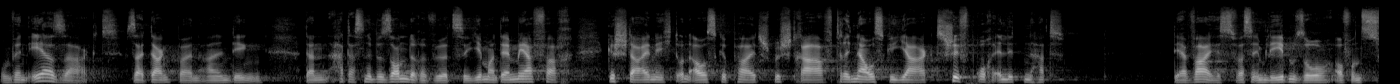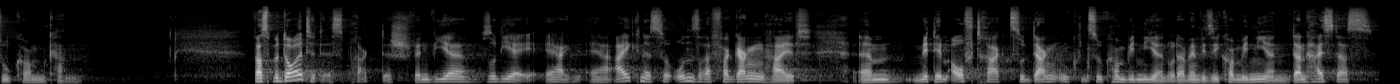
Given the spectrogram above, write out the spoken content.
Und wenn er sagt, seid dankbar in allen Dingen, dann hat das eine besondere Würze. Jemand, der mehrfach gesteinigt und ausgepeitscht, bestraft, hinausgejagt, Schiffbruch erlitten hat, der weiß, was im Leben so auf uns zukommen kann. Was bedeutet es praktisch, wenn wir so die Ereignisse unserer Vergangenheit ähm, mit dem Auftrag zu danken zu kombinieren oder wenn wir sie kombinieren, dann heißt das,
